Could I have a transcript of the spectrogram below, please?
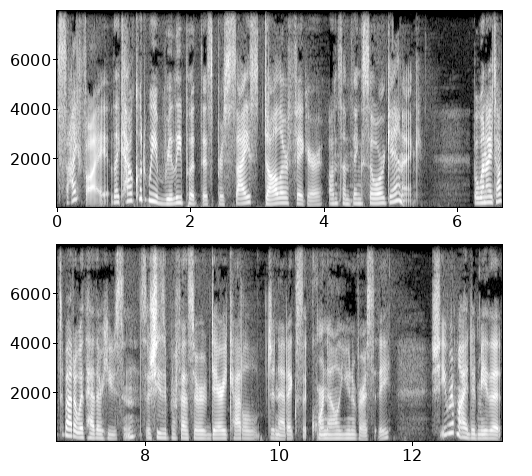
sci fi. Like, how could we really put this precise dollar figure on something so organic? But when I talked about it with Heather Huson, so she's a professor of dairy cattle genetics at Cornell University, she reminded me that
